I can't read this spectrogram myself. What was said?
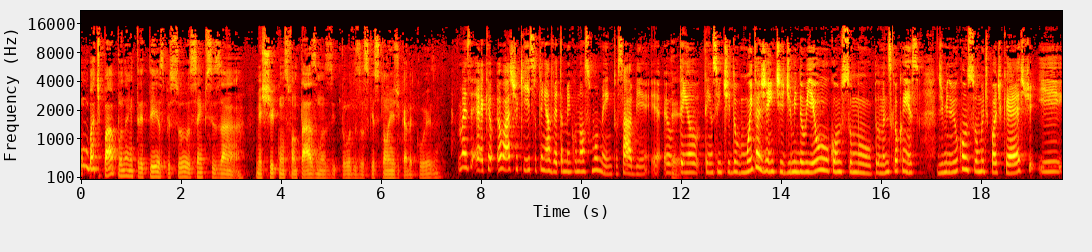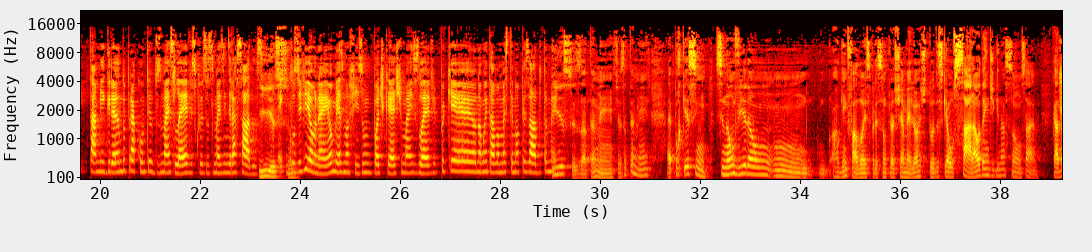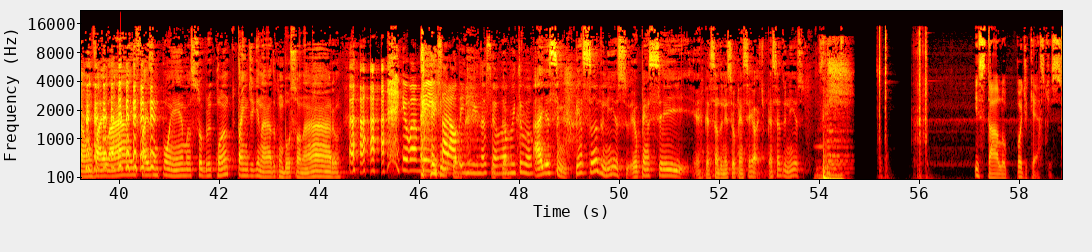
um bate-papo, né? Entreter as pessoas sem precisar mexer com os fantasmas e todas as questões de cada coisa. Mas é que eu, eu acho que isso tem a ver também com o nosso momento, sabe? Eu É. tenho, tenho sentido muita gente diminuiu o consumo, pelo menos que eu conheço, diminuiu o consumo de podcast e tá migrando para conteúdos mais leves, coisas mais engraçadas. Isso. É, Inclusive eu, né? Eu mesma fiz um podcast mais leve porque eu não aguentava mais tema pesado também. Isso, exatamente, exatamente. É porque assim, se não vira um, um- Alguém falou a expressão que eu achei a melhor de todas, que é o sarau da indignação, sabe? Cada um vai lá e faz um poema sobre o quanto tá indignado com Bolsonaro. eu amei Sarau da indignação, é Então, muito bom. Aí, assim, pensando nisso, eu pensei. é, Pensando nisso, eu pensei, ótimo. Pensando nisso, Estalo Podcasts.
